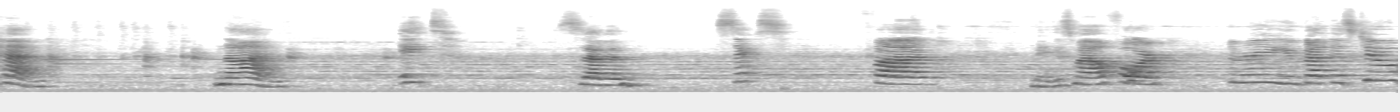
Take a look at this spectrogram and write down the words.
Ten, nine, eight, seven, six, five, maybe smile, four, three, you've got this too.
